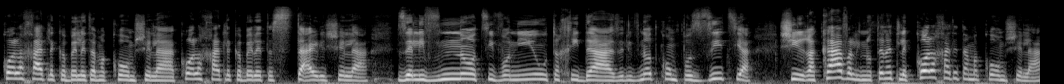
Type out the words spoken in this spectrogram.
כל אחת לקבל את המקום שלה, כל אחת לקבל את הסטייל שלה. זה לבנות צבעוניות אחידה, זה לבנות קומפוזיציה שהיא רכה, אבל היא נותנת לכל אחת את המקום שלה.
